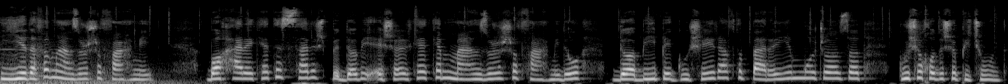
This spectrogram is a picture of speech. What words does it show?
یه دفعه منظورش رو فهمید. با حرکت سرش به دابی اشاره کرد که منظورش رو فهمیده و دابی به گوشه رفت و برای مجازات گوش خودش رو پیچوند.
